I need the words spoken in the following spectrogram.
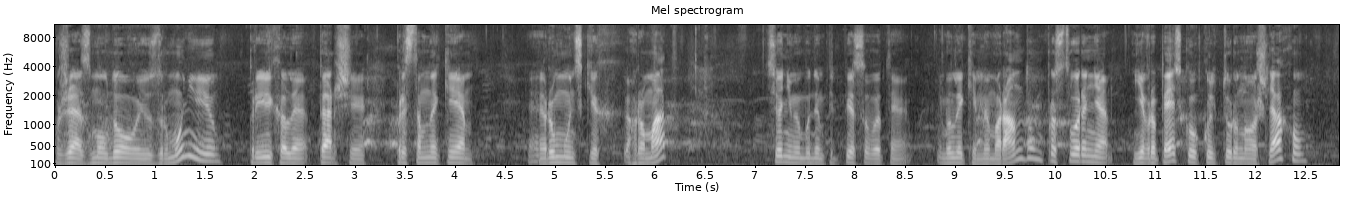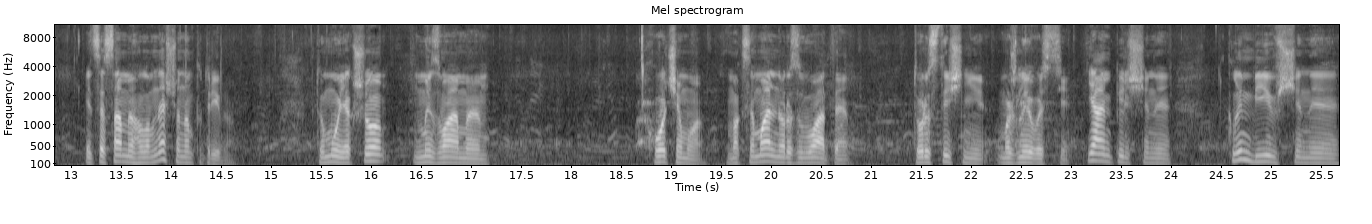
вже з Молдовою, з Румунією. Приїхали перші представники е, румунських громад. Сьогодні ми будемо підписувати великий меморандум про створення європейського культурного шляху. І це саме головне, що нам потрібно. Тому, якщо ми з вами хочемо максимально розвивати туристичні можливості Ямпільщини, Климбівщини,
